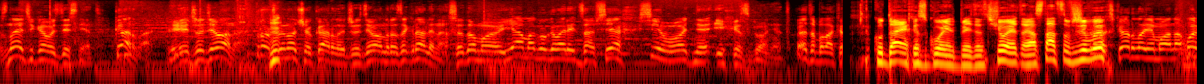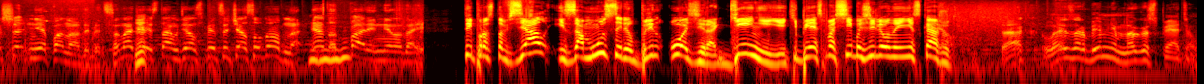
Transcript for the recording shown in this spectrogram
знаете, кого здесь нет? Карла и Джадиона. Прошлой ночью Карл и Джадион разыграли нас, и думаю, я могу говорить за всех, сегодня их изгонят. Это была Куда их изгонят, блядь? Это что, это остаться в живых? Карла, ему она больше не понадобится. Надеюсь, там, где он спит сейчас, удобно. Этот парень не надоел. Ты просто взял и замусорил, блин, озеро. Гений! И тебе спасибо зеленые не скажут. Так, Лазербим немного спятил.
